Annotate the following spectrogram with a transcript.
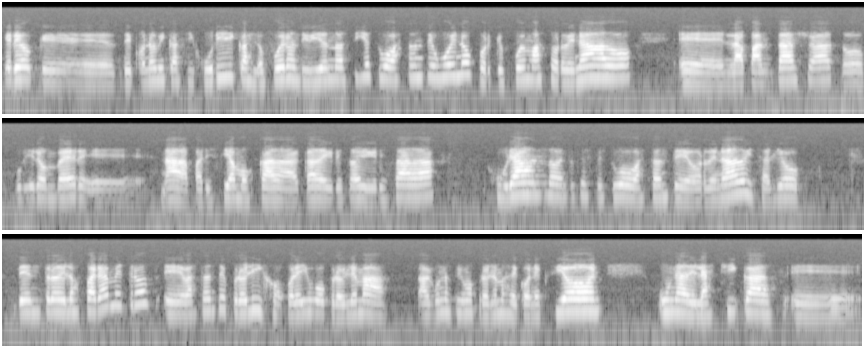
creo que de económicas y jurídicas, lo fueron dividiendo así, estuvo bastante bueno porque fue más ordenado, eh, en la pantalla todos pudieron ver, eh, nada, parecíamos cada, cada egresado y egresada, jurando, entonces estuvo bastante ordenado y salió dentro de los parámetros eh, bastante prolijo. Por ahí hubo problemas, algunos tuvimos problemas de conexión, una de las chicas eh,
